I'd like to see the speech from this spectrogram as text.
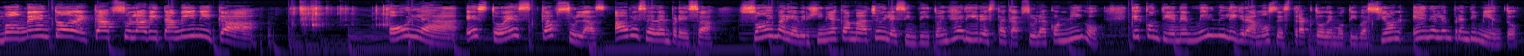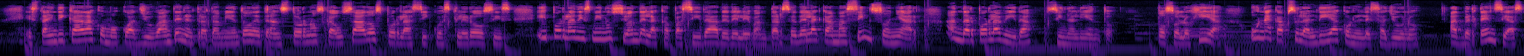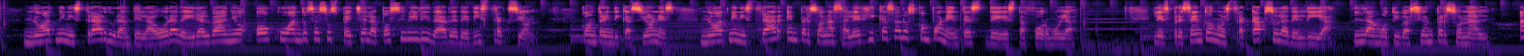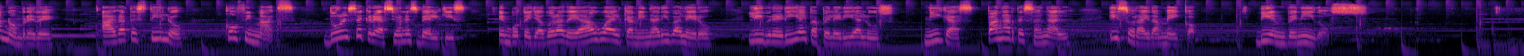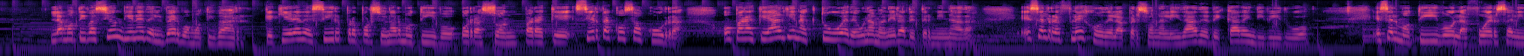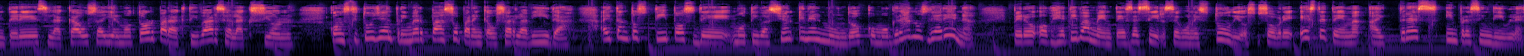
Momento de cápsula vitamínica. Hola, esto es Cápsulas ABC de Empresa. Soy María Virginia Camacho y les invito a ingerir esta cápsula conmigo, que contiene mil miligramos de extracto de motivación en el emprendimiento. Está indicada como coadyuvante en el tratamiento de trastornos causados por la psicoesclerosis y por la disminución de la capacidad de levantarse de la cama sin soñar, andar por la vida sin aliento. Posología, una cápsula al día con el desayuno. Advertencias. No administrar durante la hora de ir al baño o cuando se sospeche la posibilidad de distracción. Contraindicaciones. No administrar en personas alérgicas a los componentes de esta fórmula. Les presento nuestra cápsula del día, la motivación personal, a nombre de Hágate Estilo, Coffee Max, Dulce Creaciones Belkis, Embotelladora de Agua El Caminar y Valero, Librería y Papelería Luz, Migas, Pan Artesanal y Zoraida Makeup. Bienvenidos. La motivación viene del verbo motivar, que quiere decir proporcionar motivo o razón para que cierta cosa ocurra o para que alguien actúe de una manera determinada. Es el reflejo de la personalidad de cada individuo. Es el motivo, la fuerza, el interés, la causa y el motor para activarse a la acción. Constituye el primer paso para encauzar la vida. Hay tantos tipos de motivación en el mundo como granos de arena, pero objetivamente, es decir, según estudios sobre este tema, hay tres imprescindibles.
